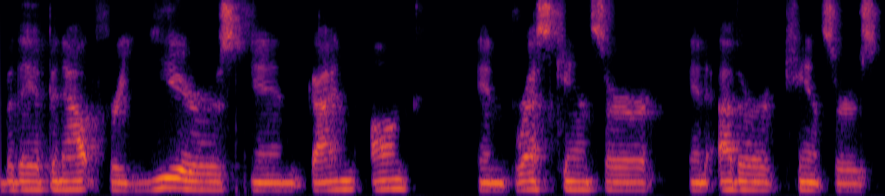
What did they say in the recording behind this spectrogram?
but they have been out for years in gyn onc and breast cancer and other cancers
